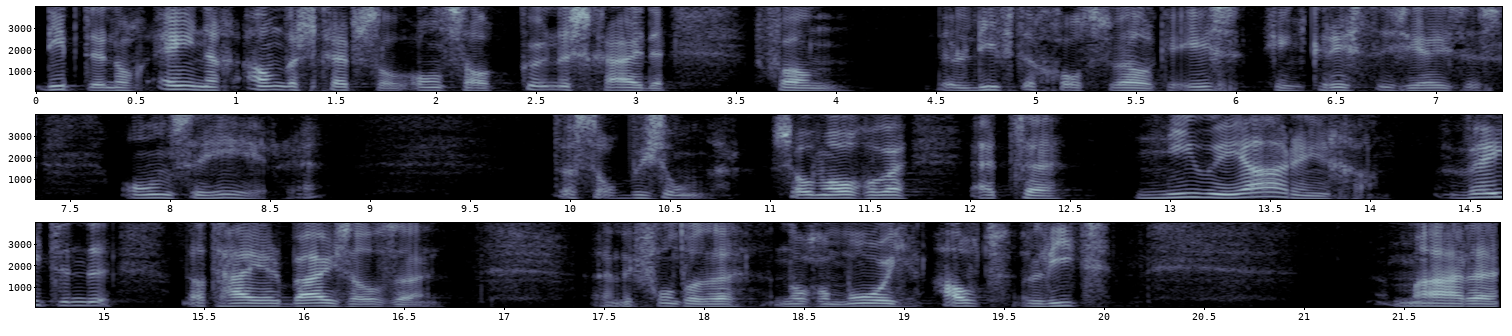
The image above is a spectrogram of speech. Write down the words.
diepte, nog enig ander schepsel ons zal kunnen scheiden van de liefde Gods welke is in Christus Jezus, onze Heer. Hè? Dat is toch bijzonder. Zo mogen we het uh, nieuwe jaar ingaan, wetende dat Hij erbij zal zijn. En ik vond het uh, nog een mooi oud lied. Maar uh,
